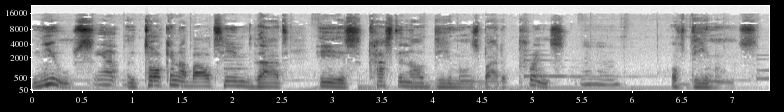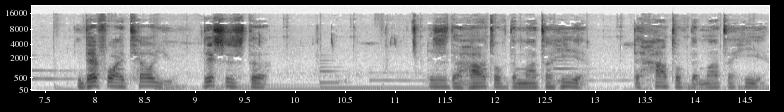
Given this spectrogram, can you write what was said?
news Yeah. and talking about him that he is casting out demons by the prince of demons. Therefore, I tell you, this is the this is the heart of the matter here. The heart of the matter here.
